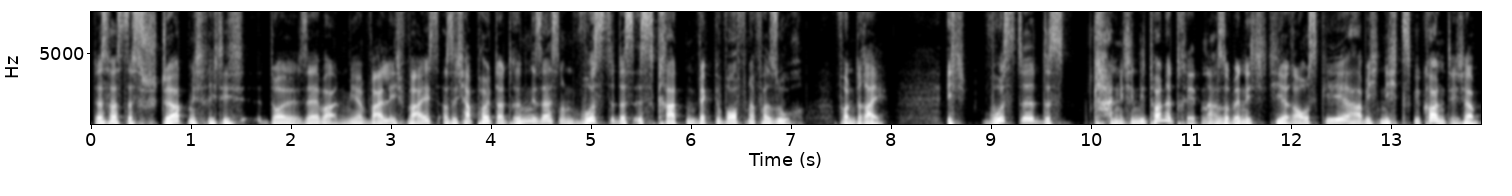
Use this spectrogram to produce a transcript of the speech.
das, was das stört mich richtig doll selber an mir, weil ich weiß, also ich habe heute da drin gesessen und wusste, das ist gerade ein weggeworfener Versuch von drei. Ich wusste, das kann ich in die Tonne treten. Also wenn ich hier rausgehe, habe ich nichts gekonnt. Ich habe,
